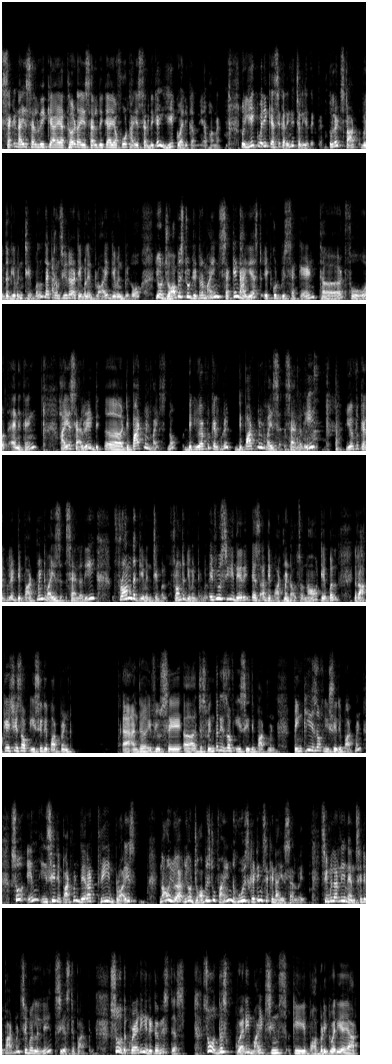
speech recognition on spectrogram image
सेकंड हाई सैलरी क्या है या थर्ड हाई सैलरी क्या है या फोर्थ हाई सैलरी क्या है, ये क्वेरी करनी है अब हमें। तो ये क्वेरी कैसे करेंगे? चलिए देखते हैं। तो let start with the given table that consider a table employee given below your job is to determine second highest it could be second third fourth anything highest salary department wise no you have to calculate department wise salary you have to calculate department wise salary from the given table from the given table if you see there is a department also now table rakesh is of ec department and uh, if you say uh, Jaswinder is of EC department, Pinky is of EC department. So in EC department there are three employees. Now you are, your job is to find who is getting second highest salary. Similarly in MC department, similarly in CS department. So the query written is this. So this query might seems कि ये बहुत बड़ी query है यार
